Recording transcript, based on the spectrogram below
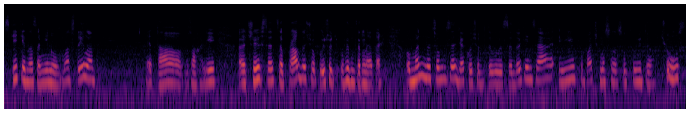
скільки на заміну мастила. Та взагалі, е, чи все це правда, що пишуть в інтернетах. У мене на цьому все. Дякую, що додивилися до кінця, і побачимося на відео. Чус!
